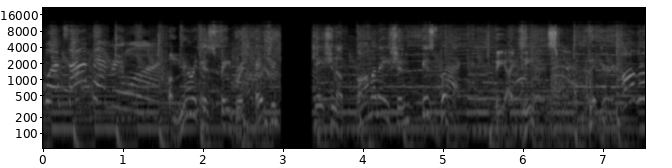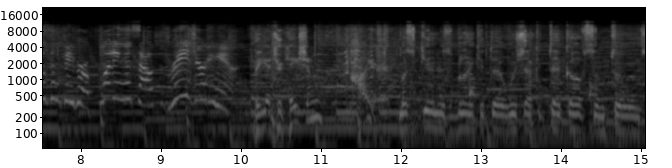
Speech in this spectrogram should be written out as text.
What's up, everyone? America's favorite education abomination is back. The ideas bigger. All those in favor of flooding the South, raise your hand. The education higher. My skin is a blanket that I wish I could take off sometimes.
